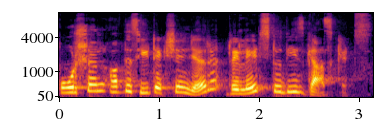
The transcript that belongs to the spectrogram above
portion of this heat exchanger relates to these gaskets.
